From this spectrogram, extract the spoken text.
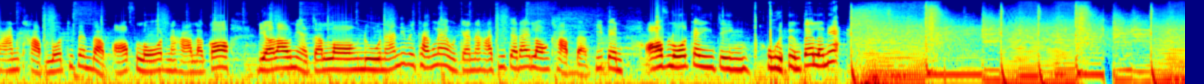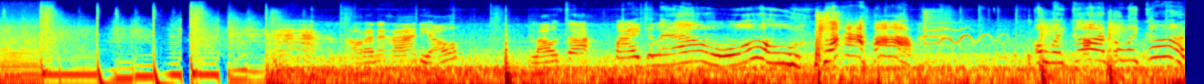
การขับรถที่เป็นแบบออฟโรดนะคะ แล้วก็เดี๋ยวเราเนี่ยจะลองดูนะ นี่เป็นครั้งแรกเหมือนกันนะคะ ที่จะได้ลองขับแบบที่เป็นออฟโรดกันจริงๆโอ้ยตื่นเต้นแล้วเนี่ยเอาแล้วนะคะ เดี๋ยวเราจะไปกันแล้ว โอ้โอ้ my god โอ้ my god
